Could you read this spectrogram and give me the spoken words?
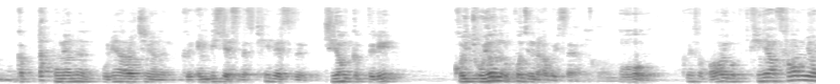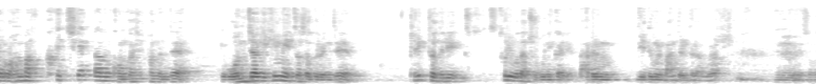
그러니까 딱 보면은 우리나라로 치면은 그 MBC, SBS, KBS 주연급들이 거의 조연으로 포진을 하고 있어요. 오. 그래서 어 이거 그냥 상업용으로 한 방 크게 치겠다는 건가 싶었는데 원작이 힘이 있어서 그런지 캐릭터들이 스토리보다 죽으니까 나름 믿음을 만들더라고요. 음. 그래서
